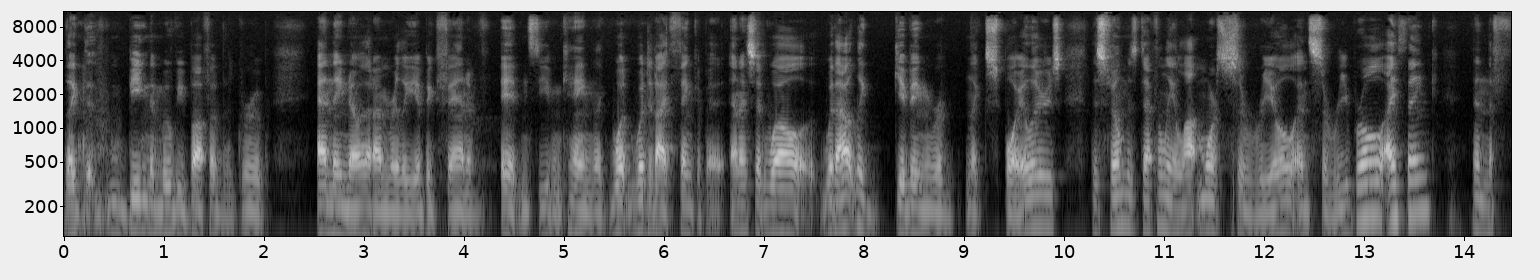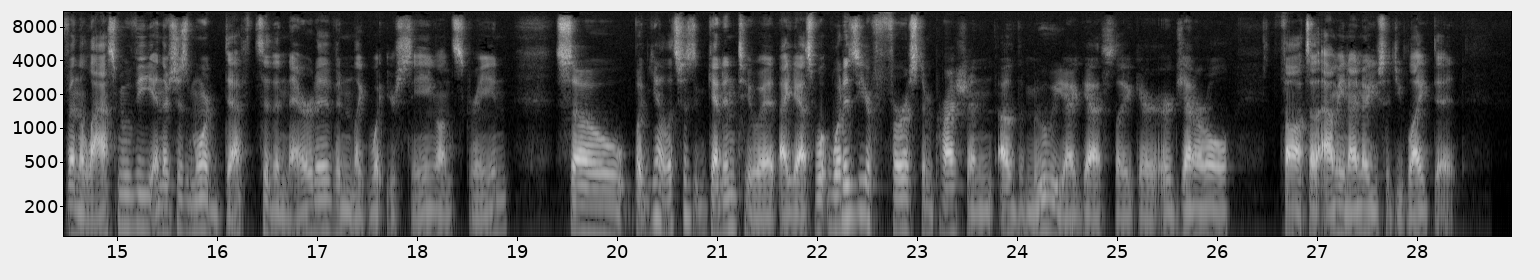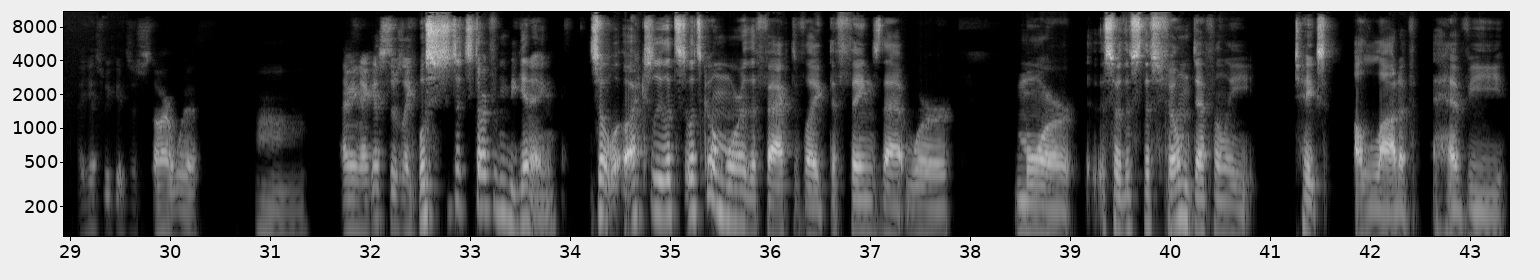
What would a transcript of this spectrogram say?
like the, being the movie buff of the group, and they know that I'm really a big fan of it and Stephen King. Like, what what did I think of it? And I said, well, without like giving re- like spoilers, this film is definitely a lot more surreal and cerebral. I think than the than the last movie, and there's just more depth to the narrative and like what you're seeing on screen. So, but yeah, let's just get into it. I guess. What what is your first impression of the movie? I guess like or, or general thoughts. I mean, I know you said you liked it. I guess we could just start with. Um, I mean, I guess there's like Well, let's, let's start from the beginning. So actually, let's let's go more of the fact of like the things that were more. So this this film definitely takes a lot of heavy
